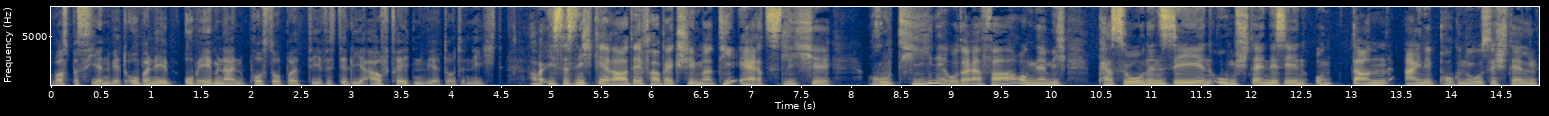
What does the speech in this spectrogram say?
was passieren wird, ob, ein, ob eben ein postoperatives Delir auftreten wird oder nicht. Aber ist das nicht gerade, Frau Beckschimmer, die ärztliche Routine oder Erfahrung, nämlich Personen sehen, Umstände sehen und dann eine Prognose stellen?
